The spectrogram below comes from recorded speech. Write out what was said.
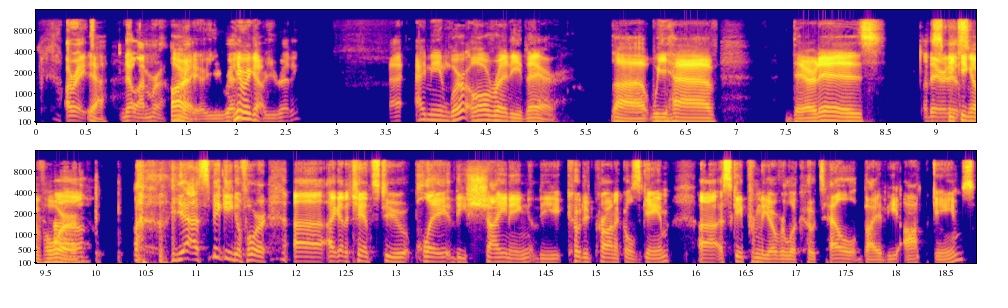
All right. Yeah. No, I'm, All right. ready. Are you ready? Here we go. Are you ready? I, I mean, we're already there. Uh, we have. There it is. There Speaking it is. of horror. Uh, yeah, speaking of horror, uh, I got a chance to play The Shining, the Coded Chronicles game, uh, Escape from the Overlook Hotel by the Op Games.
